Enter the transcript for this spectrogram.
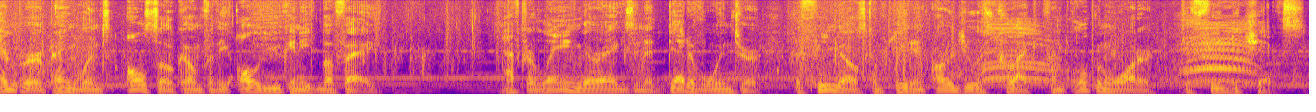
Emperor penguins also come for the all-you-can-eat buffet. After laying their eggs in a dead of winter, the females complete an arduous trek from open water to feed the chicks.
